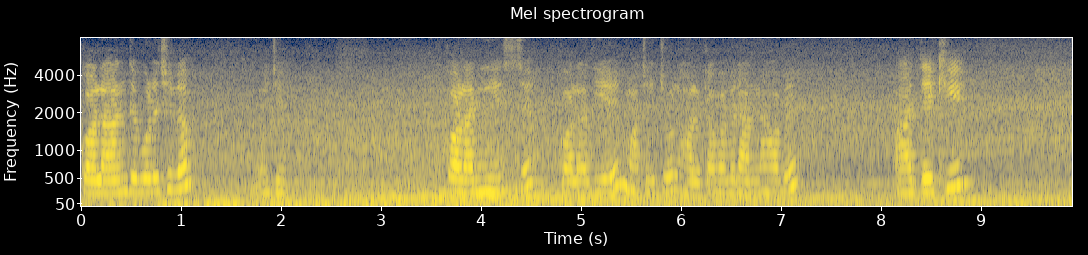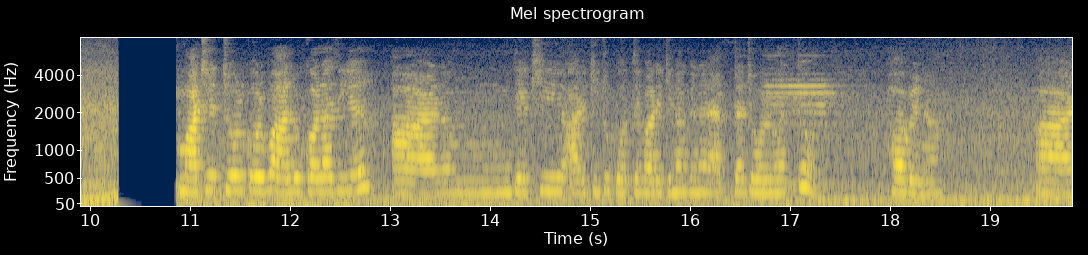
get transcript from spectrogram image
কলা আনতে বলেছিলাম, ওই যে কলা নিয়ে এসছে, কলা দিয়ে মাছের ঝোল হালকাভাবে রান্না হবে। আর দেখি মাছের ঝোল করব আলু কলা দিয়ে, আর দেখি আর কিছু করতে পারি কিনা কিনা একটা ঝোল ভাত তো হবে না। আর,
